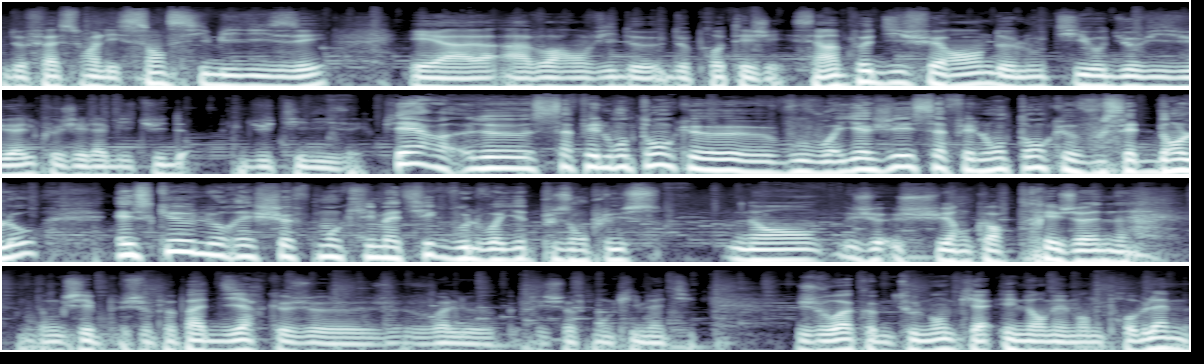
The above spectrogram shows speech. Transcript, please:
de façon à les sensibiliser et à, avoir envie de, protéger. C'est un peu différent de l'outil audiovisuel que j'ai l'habitude d'utiliser. Pierre, euh, ça fait longtemps que vous voyagez, ça fait longtemps que vous êtes dans l'eau. Est-ce que le réchauffement climatique, vous le voyez de plus en plus? Non, je, suis encore très jeune, donc je ne peux pas dire que je, vois le réchauffement climatique. Je vois comme tout le monde qu'il y a énormément de problèmes,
